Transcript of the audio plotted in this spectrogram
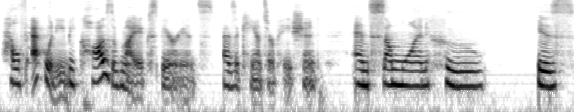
health equity because of my experience as a cancer patient and someone who is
